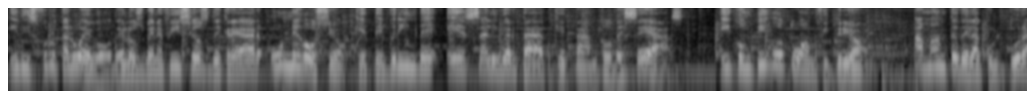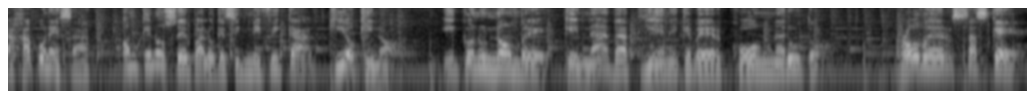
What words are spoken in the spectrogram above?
y disfruta luego de los beneficios de crear un negocio que te brinde esa libertad que tanto deseas. Y contigo tu anfitrión amante de la cultura japonesa, aunque no sepa lo que significa Kyokino, y con un nombre que nada tiene que ver con Naruto. Robert Sasuke.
